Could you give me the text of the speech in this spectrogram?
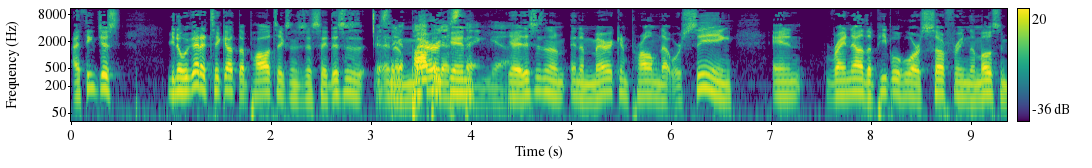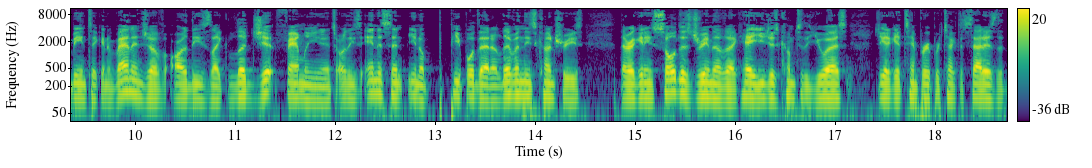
I think just. You know, we got to take out the politics and just say this is It's an like American, thing, yeah. this is an, an American problem that we're seeing, and right now the people who are suffering the most and being taken advantage of are these like legit family units or these innocent, you know, people that are living in these countries that are getting sold this dream of like, hey, you just come to the U.S., you gotta get temporary protected status. The,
